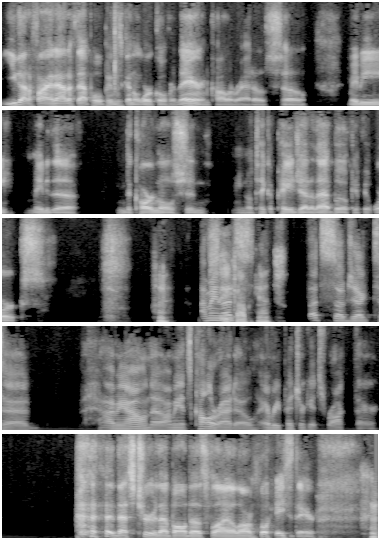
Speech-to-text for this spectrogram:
you got to find out if that bullpen is going to work over there in Colorado. So maybe maybe the the Cardinals should you know take a page out of that book if it works. I mean, See, that's, Copycats. That's subject to I mean, I don't know. I mean, it's Colorado. Every pitcher gets rocked there. That's true. That ball does fly a long ways there. Yeah.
